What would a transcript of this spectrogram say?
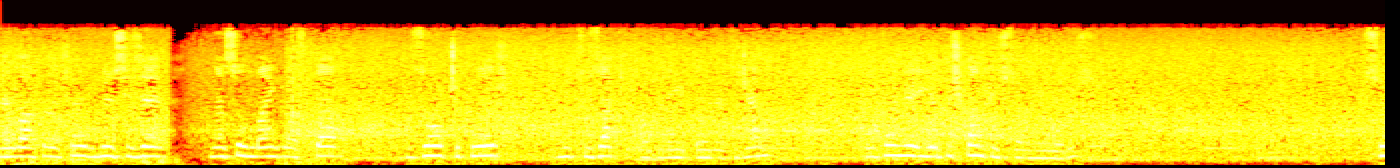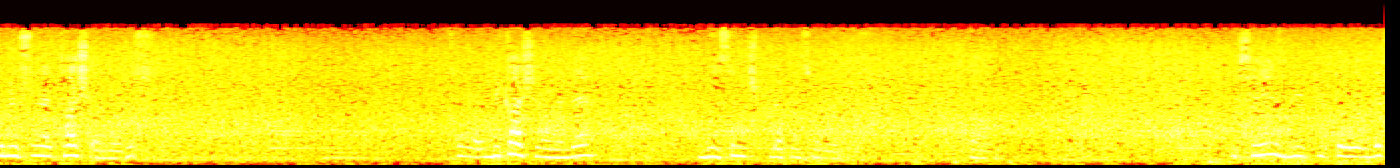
Merhaba arkadaşlar bugün size nasıl Minecraft'ta zor çıkılır bir tuzak öğreteceğim. İlk önce yapışkan piston alıyoruz. Suyun üstüne taş alıyoruz. Sonra birkaç tane de basınç plakası alıyoruz. Tamam. İstediğiniz büyüklükte olabilir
